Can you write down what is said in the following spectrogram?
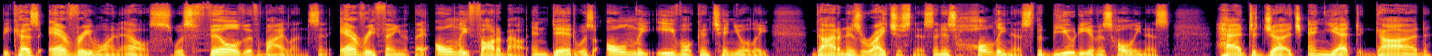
Because everyone else was filled with violence and everything that they only thought about and did was only evil continually. God and his righteousness and his holiness, the beauty of his holiness, had to judge. And yet, God,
